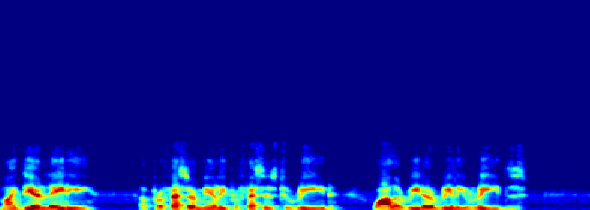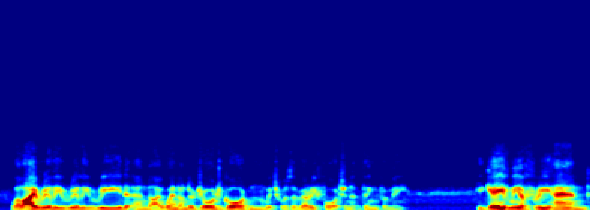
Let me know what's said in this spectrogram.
My dear lady, a professor merely professes to read, while a reader really reads. Well, I really, really read, and I went under George Gordon, which was a very fortunate thing for me. He gave me a free hand,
